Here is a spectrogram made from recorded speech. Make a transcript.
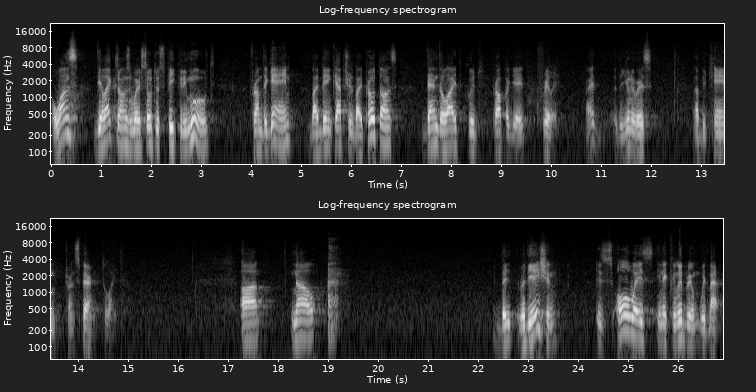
Once the electrons were, so to speak, removed from the game by being captured by protons, then the light could propagate freely. Right? The universe uh, became transparent to light. Uh, now, the radiation is always in equilibrium with matter.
